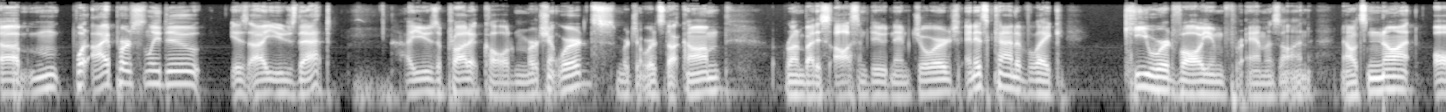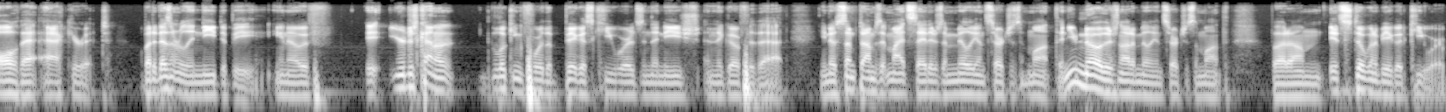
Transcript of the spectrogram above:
Um, what I personally do is I use that. I use a product called Merchant Words, merchantwords.com, run by this awesome dude named George, and it's kind of like keyword volume for Amazon. Now it's not all that accurate, but it doesn't really need to be. You know, if it, you're just kind of looking for the biggest keywords in the niche and they go for that. You know, sometimes it might say there's a million searches a month, and you know there's not a million searches a month, but um, it's still going to be a good keyword.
